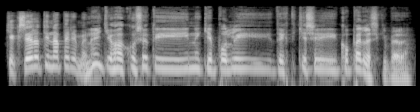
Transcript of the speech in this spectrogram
Και ξέρω τι να περιμένω. Ναι, και έχω ακούσει ότι είναι και πολύ δεκτικέ οι κοπέλες εκεί πέρα.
